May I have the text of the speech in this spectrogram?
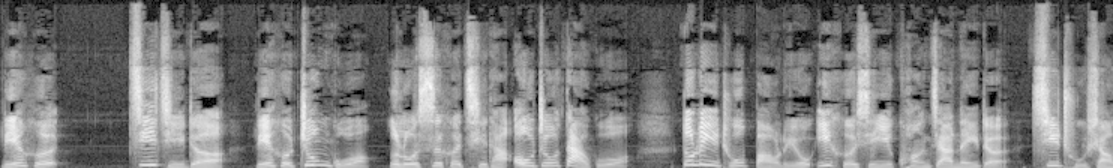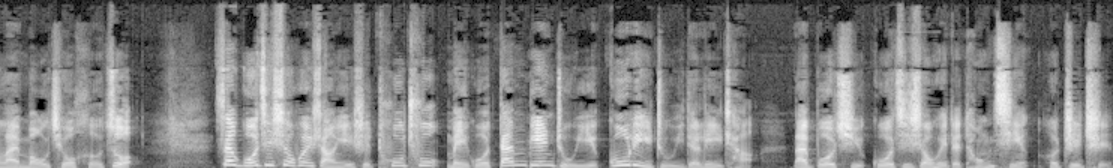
联合积极的联合中国、俄罗斯和其他欧洲大国，都力图保留伊核协议框架内的基础上来谋求合作。在国际社会上，也是突出美国单边主义、孤立主义的立场。来博取国际社会的同情和支持，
